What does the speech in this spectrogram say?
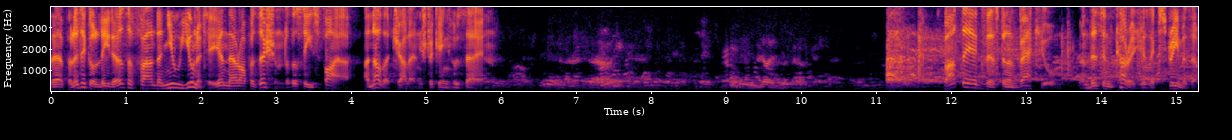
Their political leaders have found a new unity in their opposition to the ceasefire, another challenge to King Hussein. But they exist in a vacuum, and this encourages extremism.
